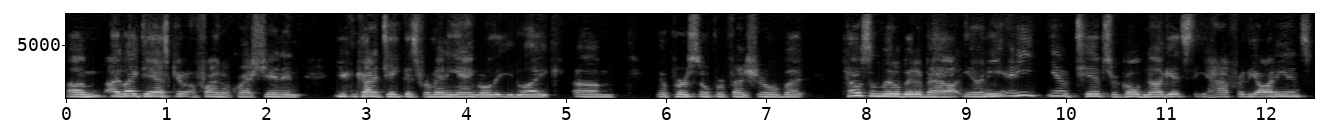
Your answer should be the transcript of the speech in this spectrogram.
um, i'd like to ask a, final question and you can kind of take this from any angle that you'd like um, you know personal professional but tell us a little bit about you know any any you know tips or gold nuggets that you have for the audience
